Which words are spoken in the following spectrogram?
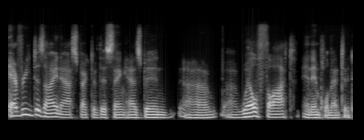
every design aspect of this thing has been uh, uh, well thought and implemented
